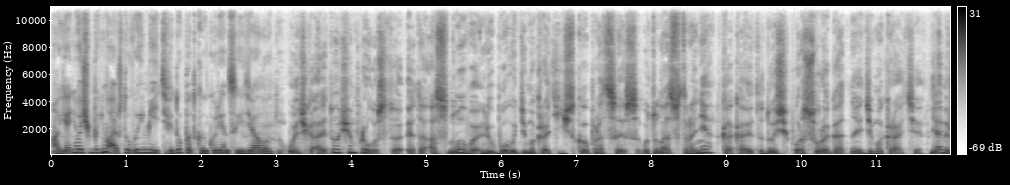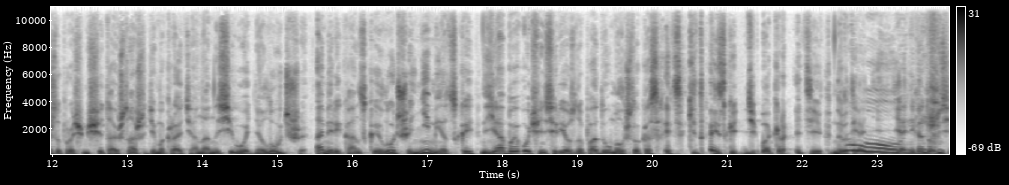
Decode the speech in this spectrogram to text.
а я не очень понимаю, что вы имеете в виду под конкуренцией идеологии. Олечка, а это очень просто. Это основа любого демократического процесса. Вот у нас в стране какая-то до сих пор суррогатная демократия. Я, между прочим, считаю, что наша демократия, она на сегодня лучше американской, лучше немецкой. Я бы очень серьезно подумал, что касается китайской демократии. Ну, вот я, я не готов с-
